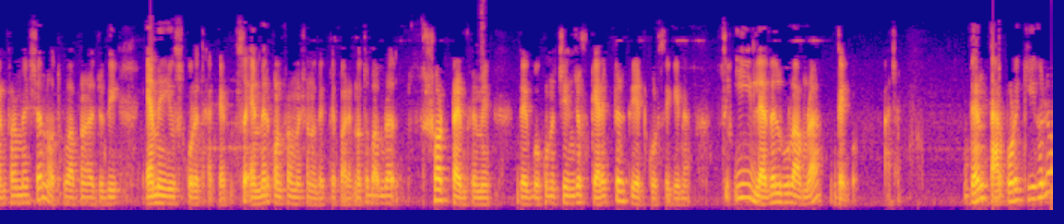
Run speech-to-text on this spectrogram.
কনফার্মেশন অথবা আপনারা যদি এম এ ইউজ করে থাকেন সো এম এর কনফার্মেশনও দেখতে পারেন, অথবা আমরা শর্ট টাইম ফ্রেমে দেখব কোনো চেঞ্জ অফ ক্যারেক্টার ক্রিয়েট করছে কিনা। সো এই লেভেলগুলো আমরা দেখব। আচ্ছা দেন তারপরে কি হলো?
